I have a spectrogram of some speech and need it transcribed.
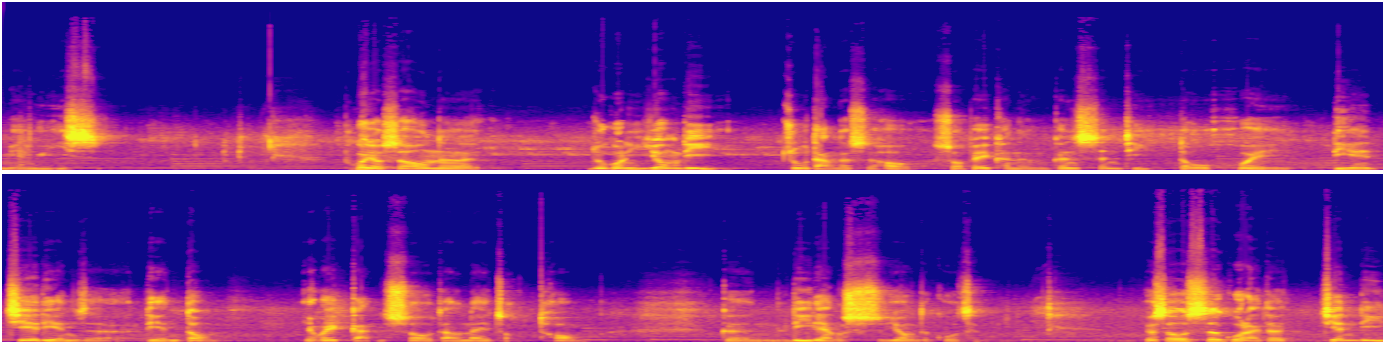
免于一死。不过有时候呢，如果你用力阻挡的时候，手背可能跟身体都会连接连着联动，也会感受到那种痛跟力量使用的过程。有时候射过来的箭力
